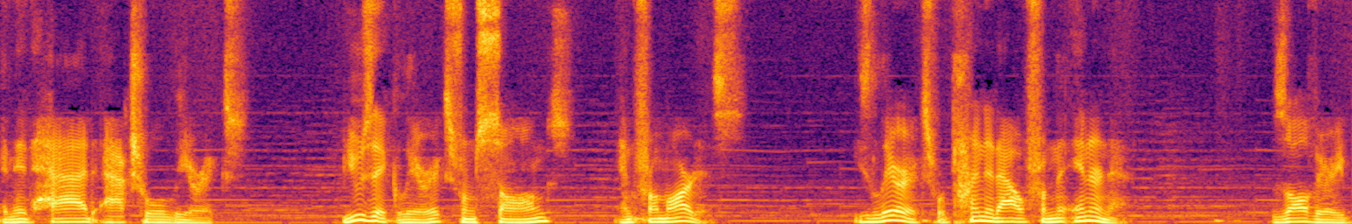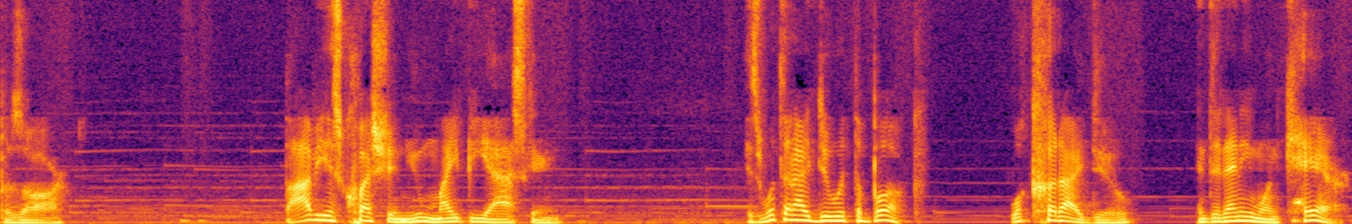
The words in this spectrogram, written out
And it had actual lyrics music lyrics from songs and from artists. These lyrics were printed out from the internet. It was all very bizarre. The obvious question you might be asking is what did I do with the book? What could I do? And did anyone care?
